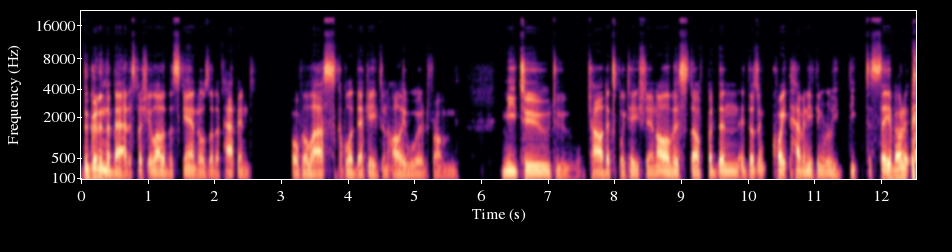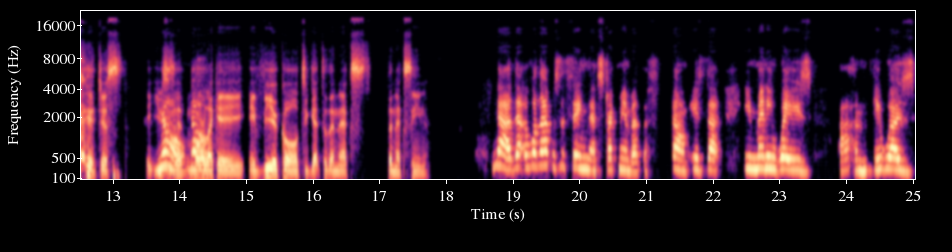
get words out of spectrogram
the good and the bad especially a lot of the scandals that have happened over the last couple of decades in hollywood from me Too to child exploitation, all of this stuff, but then it doesn't quite have anything really deep to say about it. it just it uses no, it more like a a vehicle to get to the next the next scene. Yeah, that well, that was the thing that struck me about the film is that in many ways um, it was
